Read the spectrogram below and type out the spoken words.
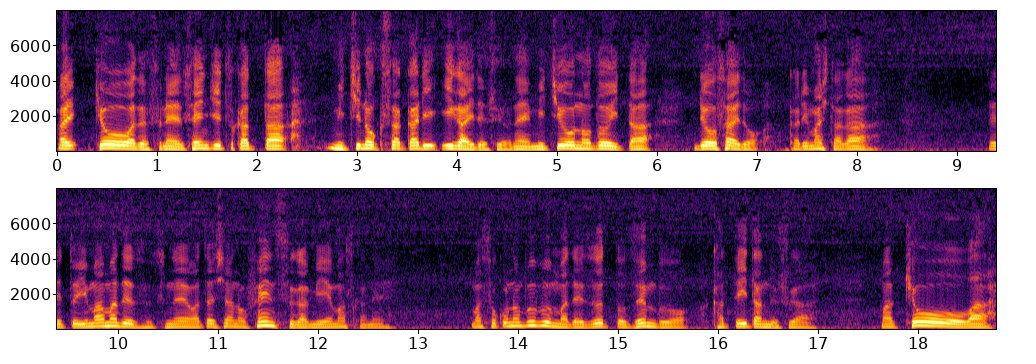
はい今日はですね先日買った道の草刈り以外ですよね。道を除いた両サイド刈りましたがえっ、と今までですね私あのフェンスが見えますかね。まあ、そこの部分までずっと全部を買っていたんですが、まあ、今日は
